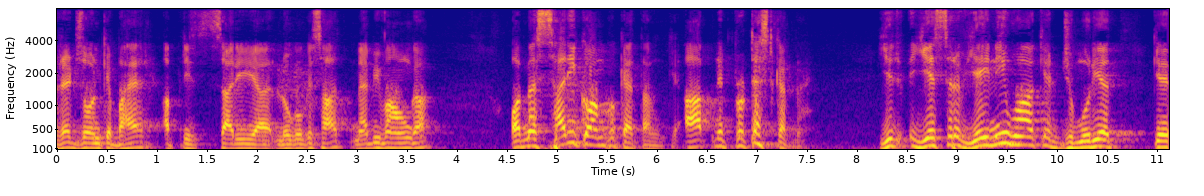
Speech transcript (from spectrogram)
रेड जोन के बाहर अपनी सारी लोगों के साथ मैं भी वहाँ आऊँगा। और मैं सारी कौम को कहता हूँ कि आपने प्रोटेस्ट करना है। ये ये सिर्फ़ यही नहीं हुआ कि जमहूरियत के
